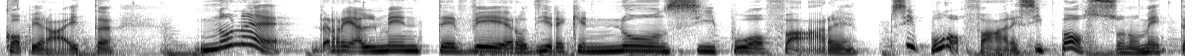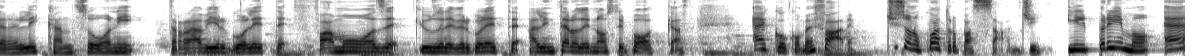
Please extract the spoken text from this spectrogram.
copyright. Non è realmente vero dire che non si può fare. Si può fare, si possono mettere le canzoni tra virgolette famose, chiuse le virgolette, all'interno dei nostri podcast. Ecco come fare. Ci sono quattro passaggi. Il primo è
